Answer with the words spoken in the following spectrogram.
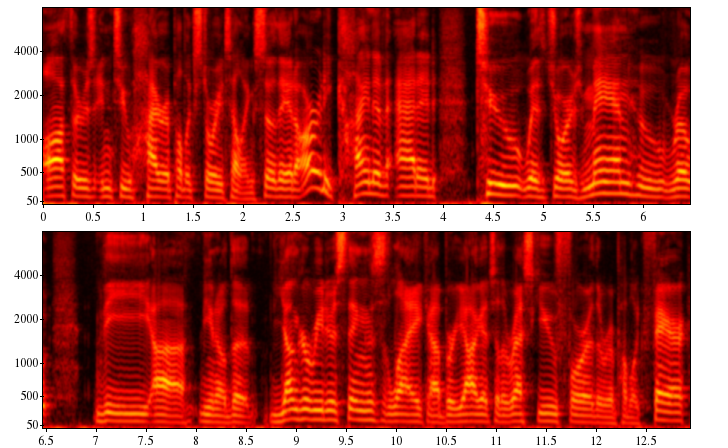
authors into High Republic storytelling. So they had already kind of added two with George Mann, who wrote the uh, you know the younger readers things like uh, Burryaga to the Rescue for the Republic Fair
